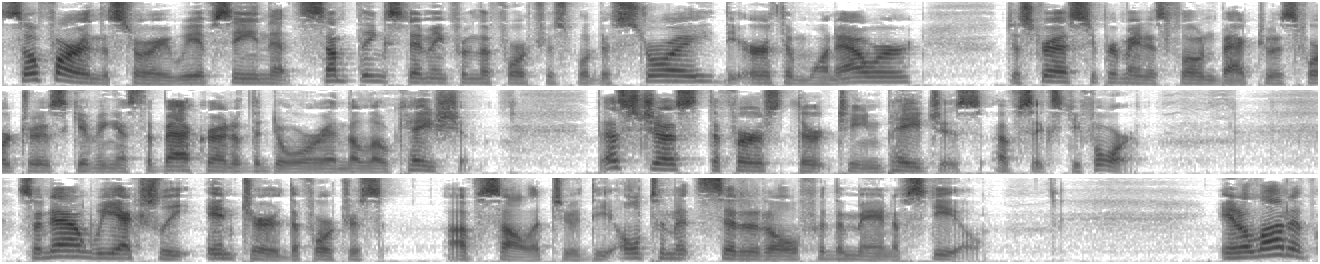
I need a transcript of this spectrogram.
so far in the story, we have seen that something stemming from the fortress will destroy the Earth in one hour. Distressed, Superman is flown back to his fortress, giving us the background of the door and the location. That's just the first 13 pages of 64. So now we actually enter the Fortress of Solitude, the ultimate citadel for the Man of Steel. In a lot of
